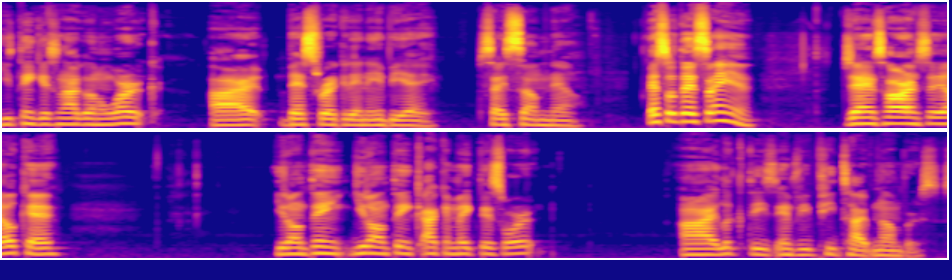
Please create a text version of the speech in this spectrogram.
You think it's not gonna work? All right, best record in NBA. Say something now. That's what they're saying. James Harden said, "Okay, you don't think you don't think I can make this work? All right, look at these MVP type numbers.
